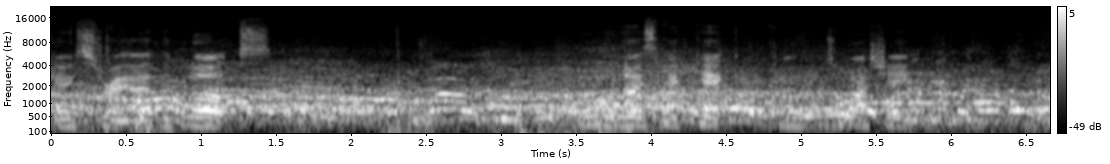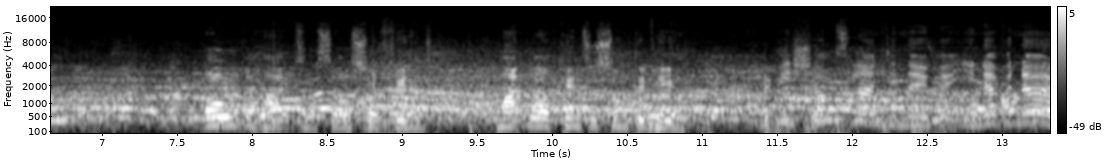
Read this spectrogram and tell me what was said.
Goes straight out the blocks. Ooh, nice head kick from Touchassie. Overhyped himself, Soufian. Might walk into something here. Heavy shots landing though, but you never know.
